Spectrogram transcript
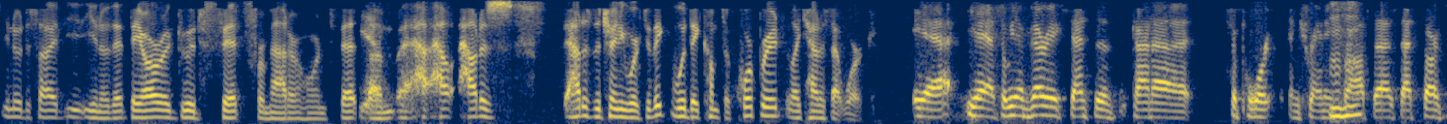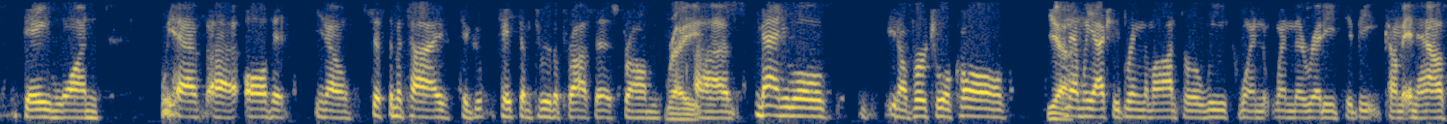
you know decide you, you know that they are a good fit for Matterhorn Fit. Yeah. Um, how how does how does the training work? Do they would they come to corporate? Like, how does that work? Yeah, yeah. So we have very extensive kind of support and training Mhm. process that starts day one. We have uh, all of it you know, systematized to go, take them through the process from right. uh, manuals, you know, virtual calls, yeah. and then we actually bring them on for a week when when they're ready to become in-house.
